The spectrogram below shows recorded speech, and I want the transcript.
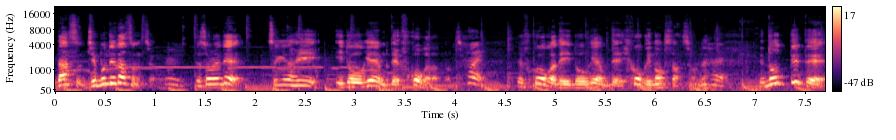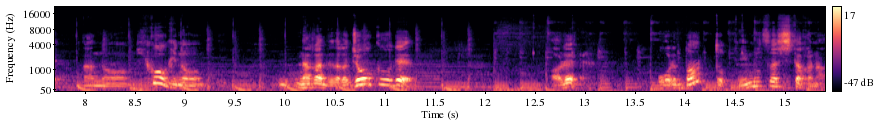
出す自分で出すんですよ。うん。でそれで次の日移動ゲームで福岡だったんですよ。はい。で福岡で移動ゲームで飛行機に乗ってたんですよね、はい。で乗っててあの飛行機の中でだから上空であれ俺バットって荷物出ししたかな？っ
